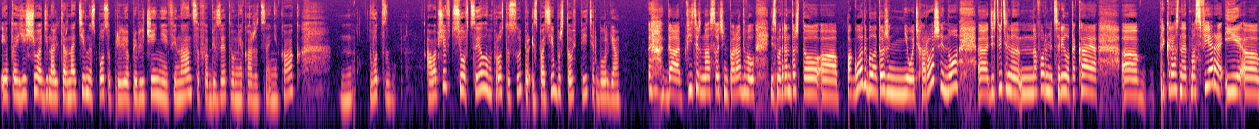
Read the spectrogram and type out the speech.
Это еще один альтернативный способ привлечения финансов, а без этого, мне кажется, никак. Вот а вообще все в целом просто супер. И спасибо, что в Петербурге. Да, Питер нас очень порадовал, несмотря на то, что э, погода была тоже не очень хорошей, но э, действительно на форуме царила такая э, прекрасная атмосфера, и э,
